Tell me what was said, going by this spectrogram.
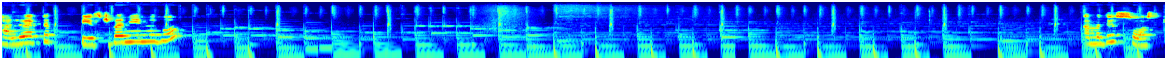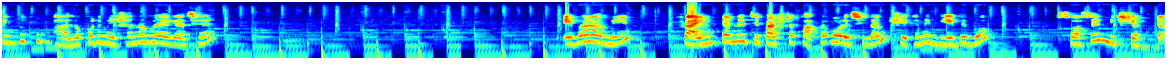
ভালো একটা পেস্ট বানিয়ে নেব। আমাদের সস কিন্তু খুব ভালো করে মেশানো হয়ে গেছে। এবার আমি ফ্রাইং প্যানের যে পাশটা ফাঁকা করেছিলাম, সেখানে দিয়ে দেব সসের মিক্সচারটা।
